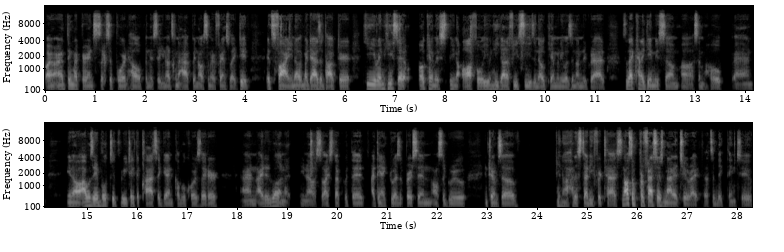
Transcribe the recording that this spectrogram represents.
But I, I don't think my parents like support, help, and they say, you know, it's gonna happen. Also, my friends were like, dude, it's fine. You know, my dad's a doctor. He even he said OChem is you know awful. Even he got a few C's in OChem when he was an undergrad. So that kind of gave me some uh, some hope. And you know, I was able to retake the class again a couple quarters later, and I did well in it. You know, so I stuck with it. I think I grew as a person. Also grew in terms of you know how to study for tests and also professors matter too right that's a big thing too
